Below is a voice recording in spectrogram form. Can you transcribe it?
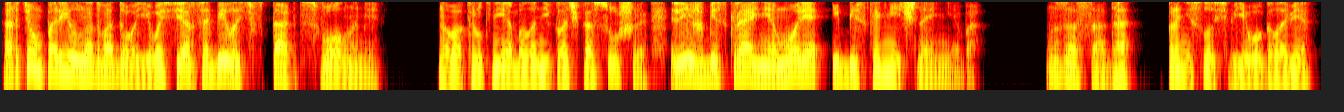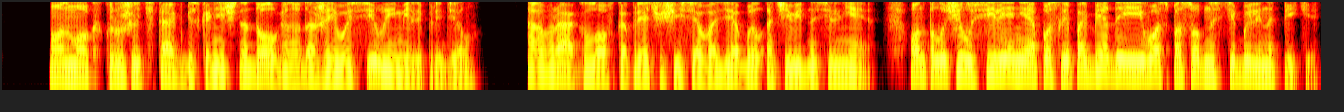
Артем парил над водой, его сердце билось в такт с волнами. Но вокруг не было ни клочка суши, лишь бескрайнее море и бесконечное небо. «Засада», — пронеслось в его голове. Он мог кружить так бесконечно долго, но даже его силы имели предел. А враг, ловко прячущийся в воде, был очевидно сильнее. Он получил усиление после победы, и его способности были на пике.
